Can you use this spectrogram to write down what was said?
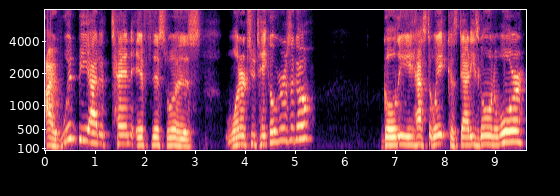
I would be at a 10 if this was one or two takeovers ago. Goldie has to wait because daddy's going to war.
